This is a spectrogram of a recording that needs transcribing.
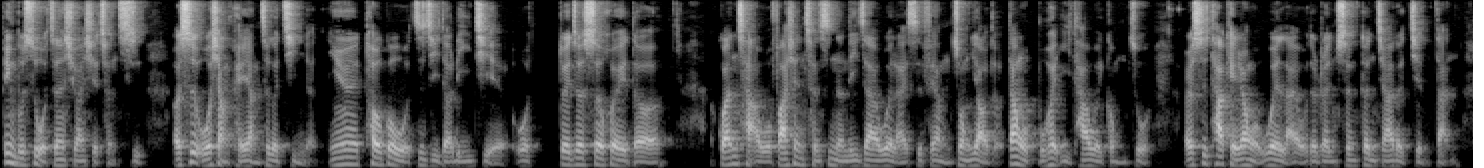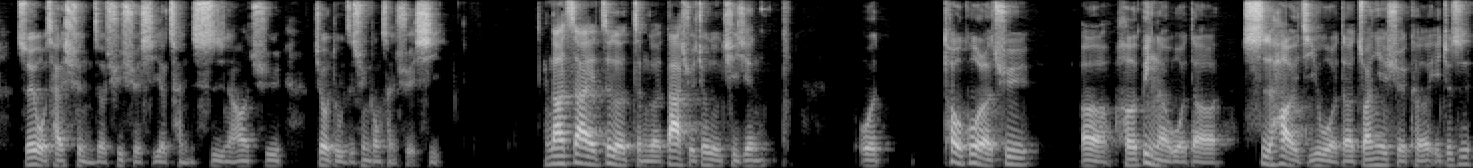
并不是我真的喜欢写程式，而是我想培养这个技能，因为透过我自己的理解，我。对这社会的观察，我发现程式能力在未来是非常重要的，但我不会以它为工作，而是它可以让我未来我的人生更加的简单，所以我才选择去学习了程式，然后去就读资讯工程学系。那在这个整个大学就读期间，我透过了去呃合并了我的嗜好以及我的专业学科，也就是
